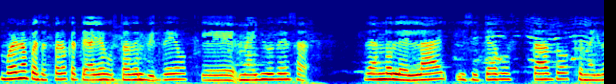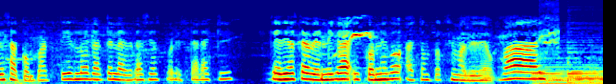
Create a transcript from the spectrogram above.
Bueno pues espero que te haya gustado el video, que me ayudes a, dándole like y si te ha gustado que me ayudes a compartirlo, darte las gracias por estar aquí. Que Dios te bendiga y conmigo hasta un próximo video. Bye.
